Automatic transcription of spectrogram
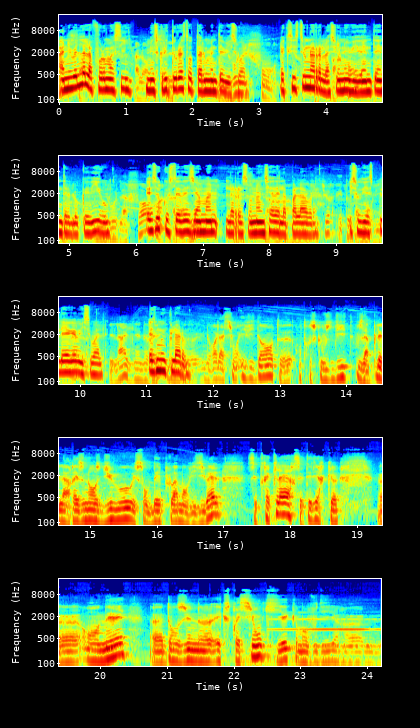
A nivel de la forma sí, mi escritura es totalmente visual. Existe una relación evidente entre lo que digo, eso que ustedes llaman la resonancia de la palabra, y su despliegue visual. Es muy claro. Une relation évidente euh, entre ce que vous dites, vous appelez la résonance du mot et son déploiement visuel, c'est très clair. C'est-à-dire que euh, on est euh, dans une expression qui est, comment vous dire, euh,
